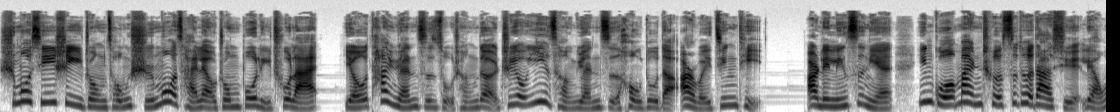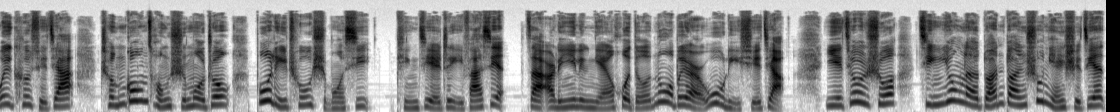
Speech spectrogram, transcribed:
石墨烯是一种从石墨材料中剥离出来。由碳原子组成的只有一层原子厚度的二维晶体。二零零四年，英国曼彻斯特大学两位科学家成功从石墨中剥离出石墨烯，凭借这一发现，在二零一零年获得诺贝尔物理学奖。也就是说，仅用了短短数年时间，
